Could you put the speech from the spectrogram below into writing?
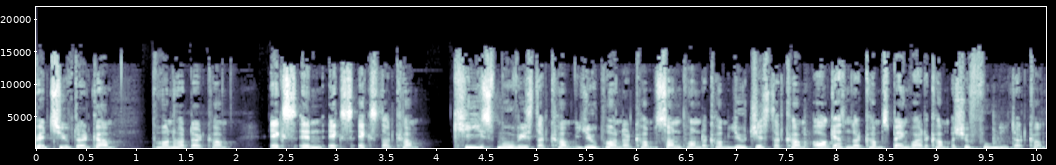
redtube.com, pornhot.com, xnxx.com, keysmovies.com, youporn.com, sunporn.com, ugist.com, orgasm.com, spangwire.com og shufuni.com.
